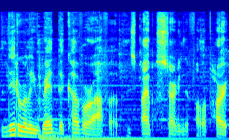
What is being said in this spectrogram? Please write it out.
literally read the cover off of. This Bible's starting to fall apart.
